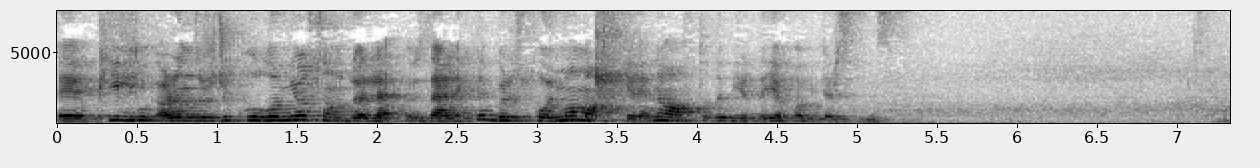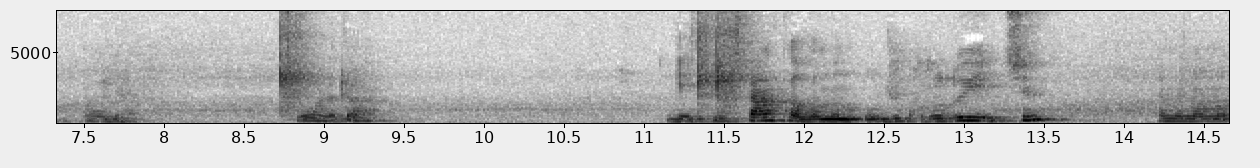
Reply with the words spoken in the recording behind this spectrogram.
E, peeling arındırıcı kullanıyorsanız öyle, özellikle böyle soyma maskelerini haftada bir de yapabilirsiniz. Böyle. Bu arada geçmişten kalanın ucu kuruduğu için hemen onu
